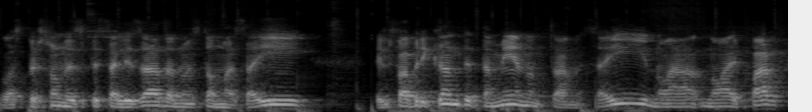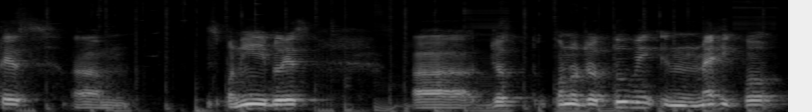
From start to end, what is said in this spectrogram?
las personas especializadas no están más ahí, el fabricante también no está más ahí, no, no hay partes disponibles. Uh, yo, cuando yo estuve en México,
